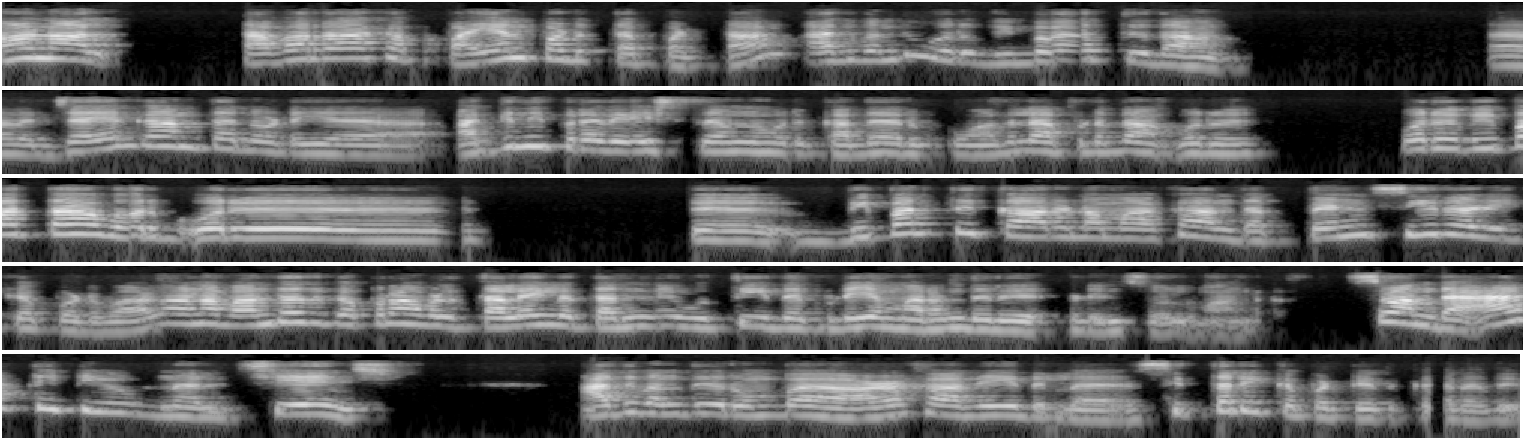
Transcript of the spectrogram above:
ஆனால் தவறாக பயன்படுத்தப்பட்டால் அது வந்து ஒரு விபத்து தான். ஜெயகாந்தனுடைய அக்னி பிரவேசம்னு ஒரு கதை இருக்கும். அதுல அப்படிதான். ஒரு ஒரு விபத்தா ஒரு ஒரு விபத்து காரணமாக அந்த பெண் சீரழிக்கப்படுவாள். ஆனா வந்ததுக்கு அப்புறம் அவள் தலையில தண்ணி ஊத்தி இதை இப்படியே மறந்துரு அப்படின்னு சொல்லுவாங்க. சோ அந்த ஆட்டிடியூட்னல் சேஞ்ச் அது வந்து ரொம்ப அழகாவே இதுல சித்தரிக்கப்பட்டிருக்கிறது.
